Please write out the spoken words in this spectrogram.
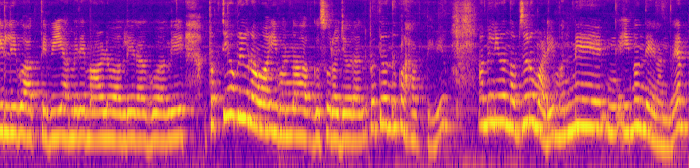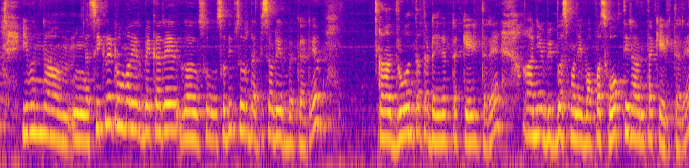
ಗಿಲ್ಲಿಗೂ ಹಾಕ್ತೀವಿ, ಆಮೇಲೆ ಮಾಳು ಆಗಲಿ, ರಘು ಆಗಲಿ, ಪ್ರತಿಯೊಬ್ಬರಿಗೂ ನಾವು ಇವನ್ನ ಸೂರಜ್ ಅವರಾಗಲಿ ಪ್ರತಿಯೊಂದಕ್ಕೂ ಹಾಕ್ತೀವಿ. ಆಮೇಲೆ ನೀವೊಂದು ಅಬ್ಸರ್ವ್ ಮಾಡಿ, ಮೊನ್ನೆ ಇನ್ನೊಂದು ಏನಂದರೆ ಇವನ್ನ ಸೀಕ್ರೆಟ್ ರೂಮಲ್ಲಿ ಇರಬೇಕಾದ್ರೆ ಸುದೀಪ್ ಸೌರದ ಎಪಿಸೋಡ್ ಇರಬೇಕಾದ್ರೆ ಧ್ರುವಂತ ಅಂತ ಡೈರೆಕ್ಟಾಗಿ ಕೇಳ್ತಾರೆ. ನೀವು ಬಿಗ್ ಬಾಸ್ ಮನೆಗೆ ವಾಪಸ್ ಹೋಗ್ತೀರಾ ಅಂತ ಕೇಳ್ತಾರೆ.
